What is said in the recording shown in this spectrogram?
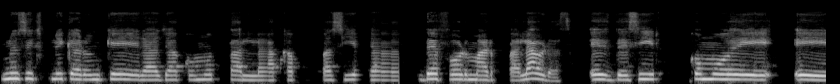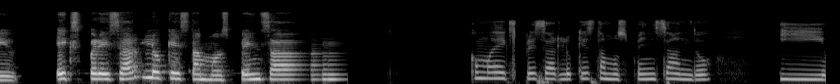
nos explicaron que era ya como tal la capacidad de formar palabras, es decir, como de eh, expresar lo que estamos pensando como de expresar lo que estamos pensando y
